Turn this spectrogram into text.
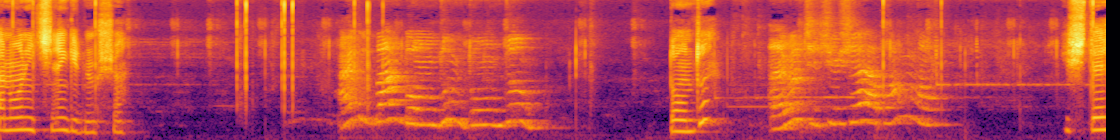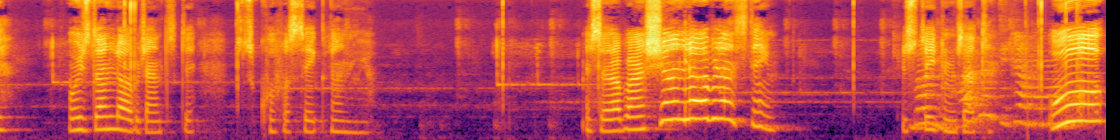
Ben onun içine girdim şu an. Abi ben dondum dondum. Dondun. Evet hiçbir şey yapamıyorum. İşte o yüzden labirentte kafası eklenmiyor. Mesela ben şu an labirentteyim. Üstteydim zaten. Oo!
